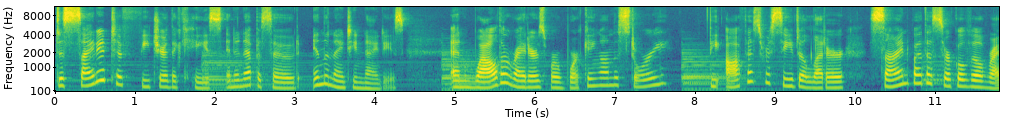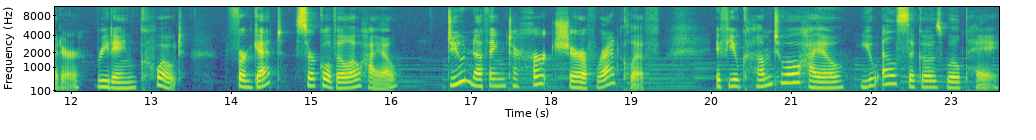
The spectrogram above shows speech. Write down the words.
decided to feature the case in an episode in the 1990s. And while the writers were working on the story, the office received a letter signed by the Circleville writer, reading, quote, Forget Circleville, Ohio. Do nothing to hurt Sheriff Radcliffe. If you come to Ohio, you El Sickos will pay.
